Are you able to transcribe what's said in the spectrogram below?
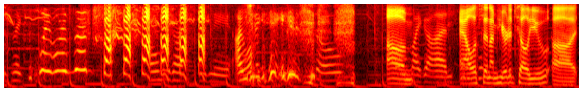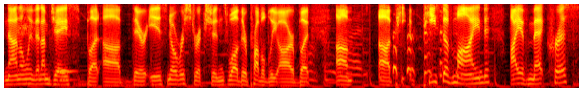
This makes way more sense. Oh my god, Sydney. I'm gonna get you so. Um, oh my god. Allison, I'm here to tell you uh, not only that I'm Jace, but uh, there is no restrictions. Well, there probably are, but um, uh, pe- peace of mind. I have met Kris,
